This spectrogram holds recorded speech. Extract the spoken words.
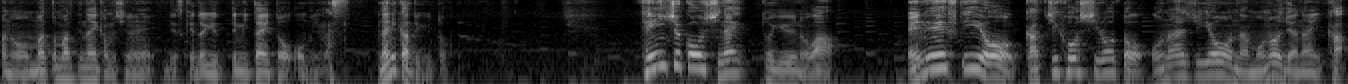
あのまとまってないかもしれないですけど言ってみたいと思います。何かというと転職をしないというのは NFT をガチホしろと同じようなものじゃないか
